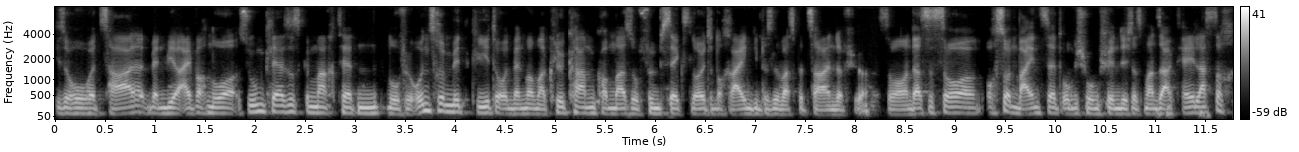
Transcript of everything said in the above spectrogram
diese hohe Zahl, wenn wir einfach nur Zoom-Classes gemacht hätten, nur für unsere Mitglieder. Und wenn wir mal Glück haben, kommen mal so fünf, sechs Leute noch rein, die ein bisschen was bezahlen dafür. So, und das ist so auch so ein Mindset-Umschwung, finde ich, dass man sagt, hey, lass doch,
